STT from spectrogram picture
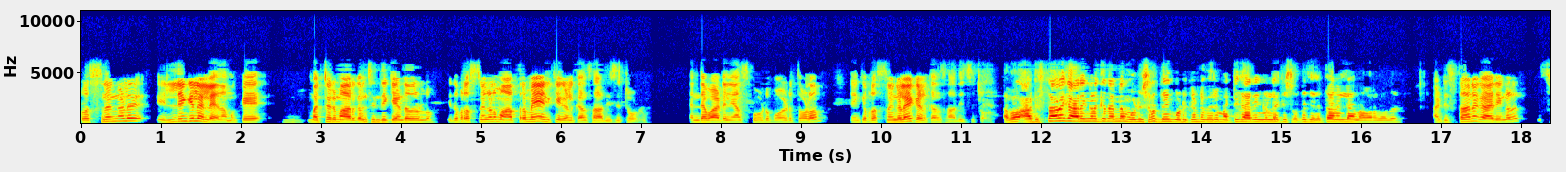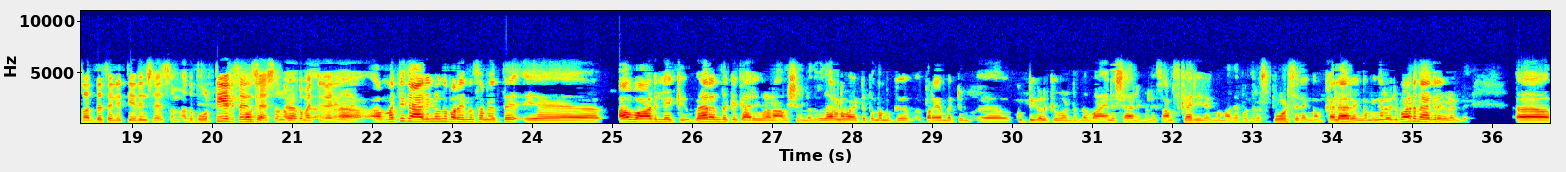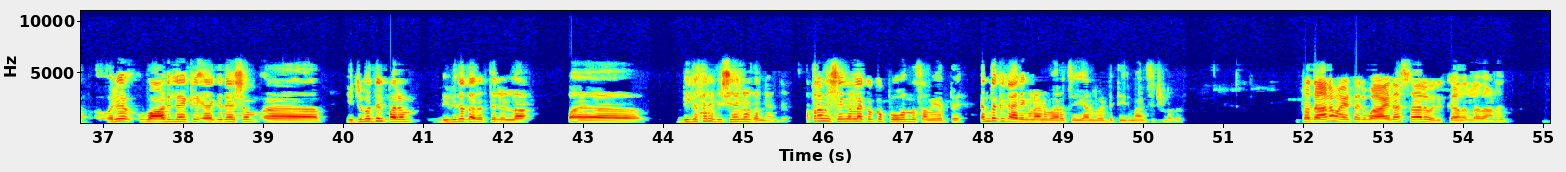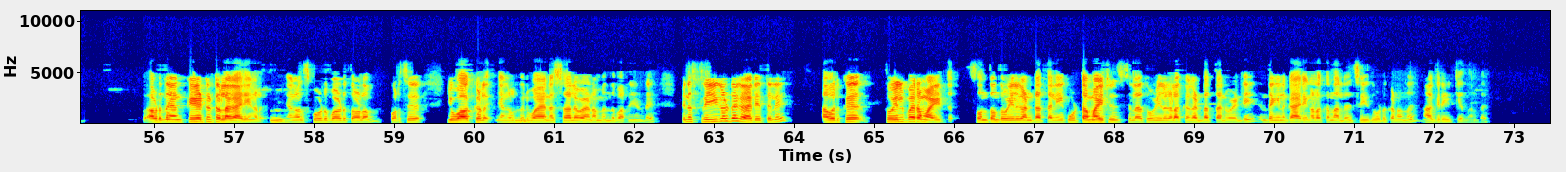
പ്രശ്നങ്ങൾ ഇല്ലെങ്കിലല്ലേ നമുക്ക് മറ്റൊരു മാർഗം ചിന്തിക്കേണ്ടതുള്ളൂ. ഇത് പ്രശ്നങ്ങൾ മാത്രമേ എനിക്ക് കേൾക്കാൻ സാധിച്ചിട്ടുള്ളൂ. എന്റെ വാർഡിൽ ഞാൻ സ്കോഡ് പോയെടുത്തോളം എനിക്ക് പ്രശ്നങ്ങളെ കേൾക്കാൻ സാധിച്ചിട്ടുള്ളൂ. അപ്പോൾ അടിസ്ഥാന കാര്യങ്ങൾക്ക് തന്നെ മുഴുവൻ ശ്രദ്ധയും കൊടുക്കേണ്ടി വരും. മറ്റു കാര്യങ്ങളിലേക്ക് ശ്രദ്ധ ചെലുത്താനില്ല എന്നാ പറഞ്ഞത്? അടിസ്ഥാന കാര്യങ്ങൾ ശ്രദ്ധ ചെലുത്തിയതിന് ശേഷം അത് പൂർത്തീകരിച്ചതിന് ശേഷം നമുക്ക് മറ്റു കാര്യങ്ങൾ മറ്റു കാര്യങ്ങൾ എന്ന് പറയുന്ന സമയത്ത് ആ വാർഡിലേക്ക് വേറെ എന്തൊക്കെ കാര്യങ്ങളാണ് ആവശ്യമുള്ളത്? ഉദാഹരണമായിട്ട് ഇപ്പൊ നമുക്ക് പറയാൻ പറ്റും കുട്ടികൾക്ക് വേണ്ടുന്ന വായനശാലകൾ സാംസ്കാരിക രംഗം അതേപോലെ തന്നെ സ്പോർട്സ് രംഗം കലാരംഗം ഇങ്ങനെ ഒരുപാട് മേഖലകളുണ്ട്. ഒരു വാർഡിലേക്ക് ഏകദേശം ഇരുപതിൽ പരം വിവിധ തരത്തിലുള്ള വികസന വിഷയങ്ങൾ തന്നെയുണ്ട്. അത്തരം വിഷയങ്ങളിലേക്കൊക്കെ പോകുന്ന സമയത്ത് എന്തൊക്കെ കാര്യങ്ങളാണ് വേറെ ചെയ്യാൻ വേണ്ടി തീരുമാനിച്ചിട്ടുള്ളത്? പ്രധാനമായിട്ട് ഒരു വായനശാല ഒരുക്കുക എന്നുള്ളതാണ്. അവിടുന്ന് ഞാൻ കേട്ടിട്ടുള്ള കാര്യങ്ങൾ ഞങ്ങൾ സ്കൂളിൽ പോയിടത്തോളം കുറച്ച് യുവാക്കൾ ഞങ്ങൾക്കൊരു വായനശാല വേണം എന്ന് പറഞ്ഞിട്ടുണ്ട്. പിന്നെ സ്ത്രീകളുടെ കാര്യത്തിൽ അവർക്ക് തൊഴിൽപരമായിട്ട് സ്വന്തം തൊഴിൽ കണ്ടെത്താൻ അല്ലെങ്കിൽ കൂട്ടമായിട്ട് ചില തൊഴിലുകളൊക്കെ കണ്ടെത്താൻ വേണ്ടി എന്തെങ്കിലും കാര്യങ്ങളൊക്കെ നല്ലത് ചെയ്തു കൊടുക്കണമെന്ന് ആഗ്രഹിക്കുന്നുണ്ട്.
